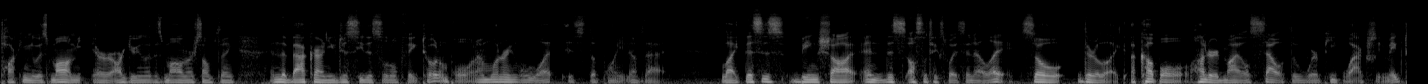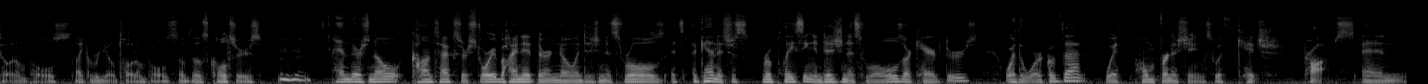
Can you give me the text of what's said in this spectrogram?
talking to his mom or arguing with his mom or something. In the background you just see this little fake totem pole and i'm wondering what is the point of that like this is being shot and this also takes place in LA. So they're like a couple hundred miles south of where people actually make totem poles, like real totem poles of those cultures. Mm-hmm. And there's no context or story behind it. There are no indigenous roles. It's again, it's just replacing indigenous roles or characters or the work of that with home furnishings, with kitsch props and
